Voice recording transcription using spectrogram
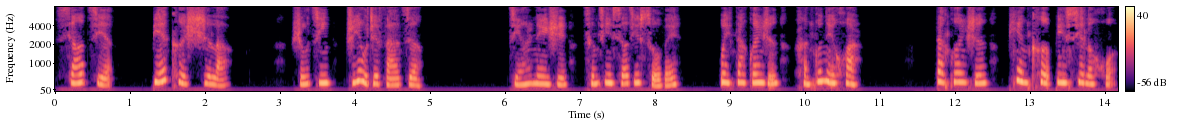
小姐，别可是了。如今只有这法子。锦儿那日曾见小姐所为，为大官人喊过那话，大官人片刻便熄了火。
